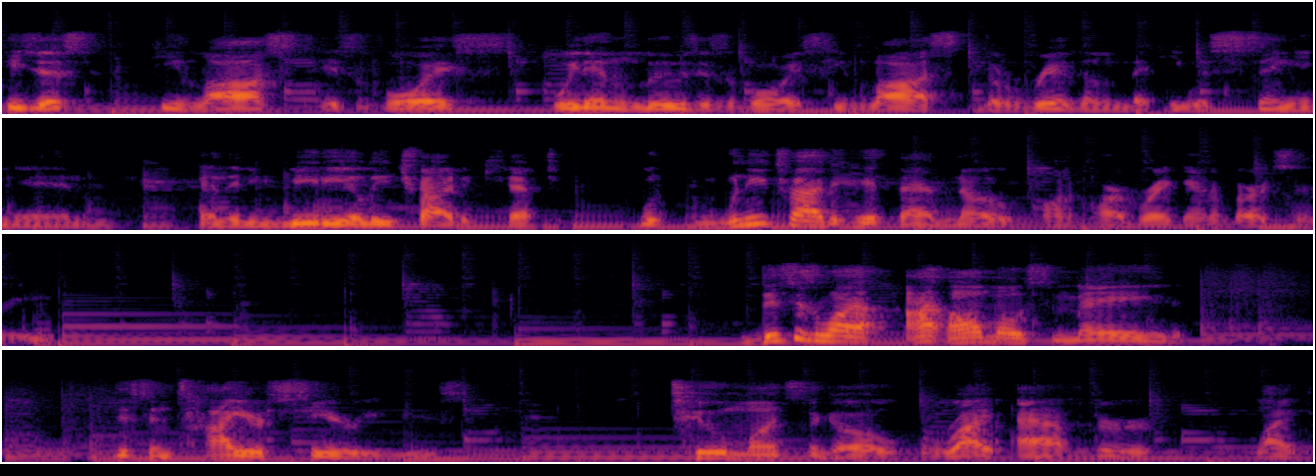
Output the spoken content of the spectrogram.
He just he lost his voice. We didn't lose his voice. He lost the rhythm that he was singing in, and then immediately tried to catch. When he tried to hit that note on Heartbreak Anniversary, this is why I almost made this entire series two months ago, right after like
